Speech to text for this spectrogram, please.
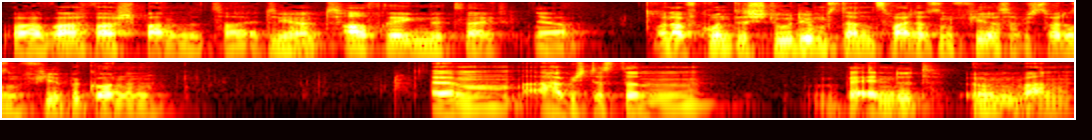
war, war, war spannende Zeit. Ja, und, aufregende Zeit. Ja, und aufgrund des Studiums dann 2004, das habe ich 2004 begonnen, ähm, habe ich das dann beendet mhm. irgendwann mhm.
